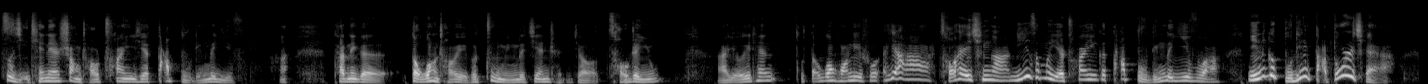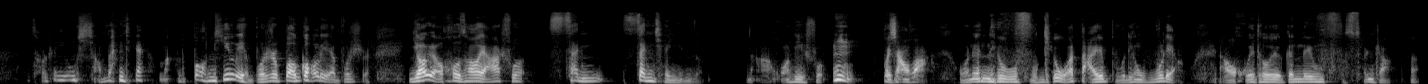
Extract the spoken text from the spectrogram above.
自己天天上朝穿一些打补丁的衣服啊。他那个道光朝有一个著名的奸臣叫曹振庸，啊，有一天道光皇帝说：“哎呀，曹爱卿啊，你怎么也穿一个打补丁的衣服啊？你那个补丁打多少钱啊？”曹振庸想半天，妈的，报低了也不是，报高了也不是，咬咬后槽牙说。三三千银子，那皇帝说，嗯，不像话，我那内务府给我打一补丁五两，然后回头又跟内务府算账啊。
